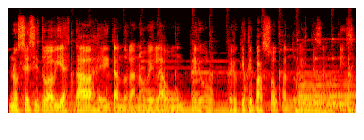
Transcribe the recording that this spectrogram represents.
no sé si todavía estabas editando la novela aún, pero, pero ¿qué te pasó cuando viste esa noticia?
